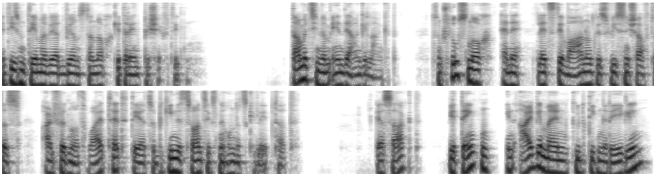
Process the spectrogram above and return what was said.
Mit diesem Thema werden wir uns dann noch getrennt beschäftigen. Damit sind wir am Ende angelangt. Zum Schluss noch eine letzte Warnung des Wissenschaftlers Alfred North Whitehead, der zu Beginn des 20. Jahrhunderts gelebt hat. Er sagt, wir denken in allgemein gültigen Regeln,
